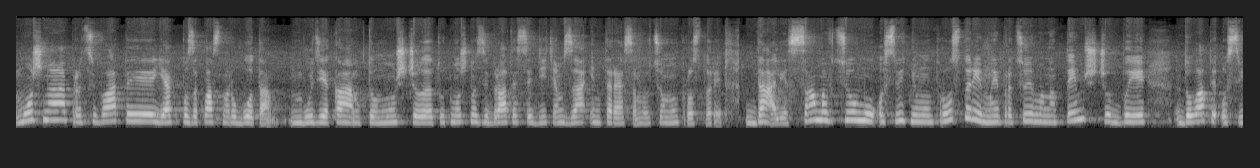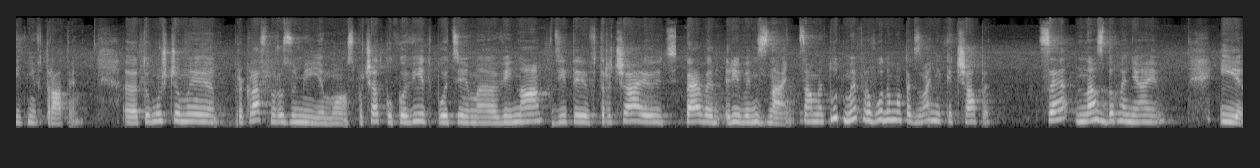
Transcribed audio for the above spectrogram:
Можна працювати як позакласна робота, будь-яка, тому що тут можна зібратися дітям за інтересами в цьому просторі. Далі, саме в цьому освітньому просторі, ми працюємо над тим, щоб долати освітні втрати. Е, Тому що ми прекрасно розуміємо, спочатку ковід, потім е, війна, діти втрачають певен рівень знань. Саме тут ми проводимо так звані кетчапи. Це нас доганяє. І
